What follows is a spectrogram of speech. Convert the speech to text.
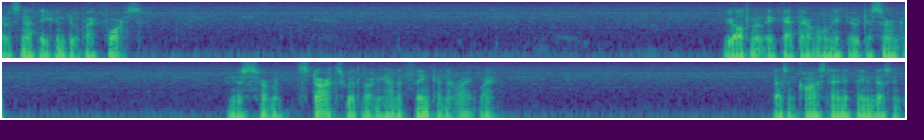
But it's nothing you can do by force. You ultimately get there only through discernment. And discernment starts with learning how to think in the right way. Doesn't cost anything, doesn't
